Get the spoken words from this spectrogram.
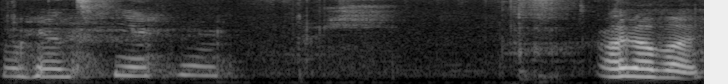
Hayat ya ya. Aga bak.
